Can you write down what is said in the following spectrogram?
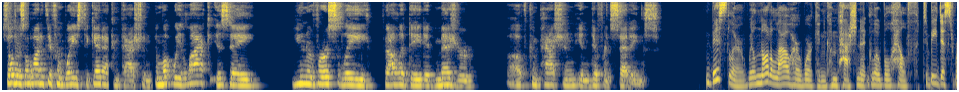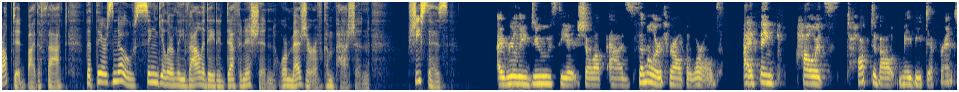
So there's a lot of different ways to get at compassion. And what we lack is a universally validated measure of compassion in different settings. Buesseler will not allow her work in compassionate global health to be disrupted by the fact that there's no singularly validated definition or measure of compassion. She says, I really do see it show up as similar throughout the world. I think how it's talked about may be different.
